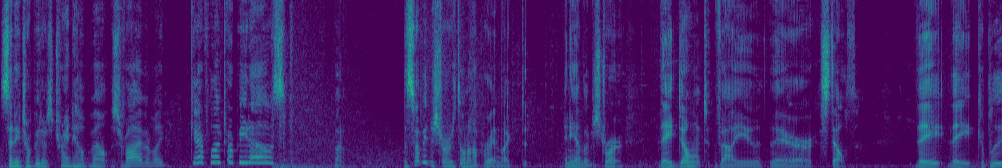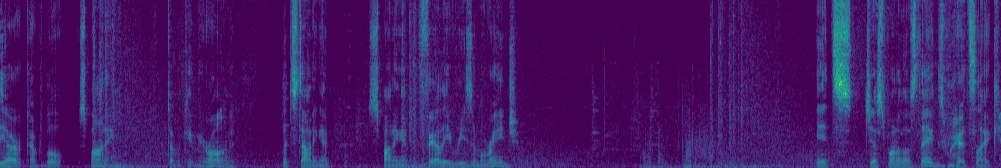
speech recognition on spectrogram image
sending torpedoes trying to help them out survive. I'm like, Careful of torpedoes! But the Soviet destroyers don't operate like any other destroyer. They don't value their stealth. They they completely are comfortable spotting. Don't get me wrong, but spotting at spotting at fairly reasonable range. It's just one of those things where it's like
